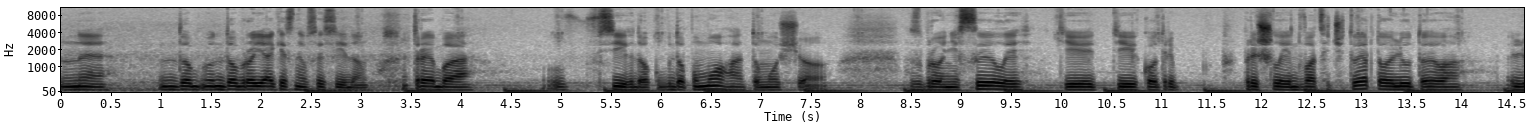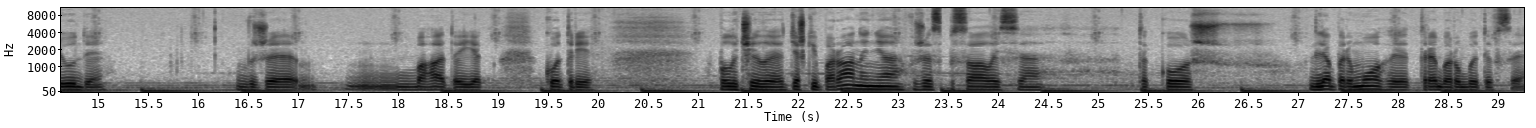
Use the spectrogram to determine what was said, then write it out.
не доб- сусідом. Треба всіх допомога, тому що Збройні сили, ті, ті котрі прийшли 24 лютого, люди вже багато як котрі отримали тяжкі поранення, вже списалися. Також для перемоги треба робити все.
